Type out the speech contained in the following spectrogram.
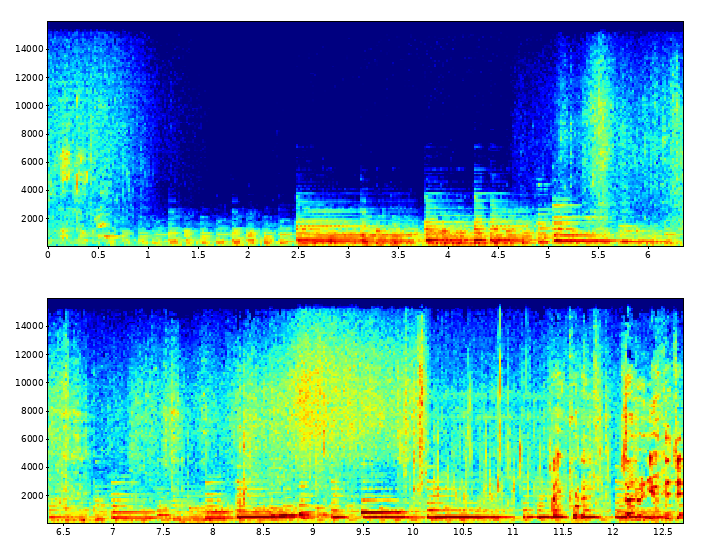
なんだこれ。はいこれざるにあけて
